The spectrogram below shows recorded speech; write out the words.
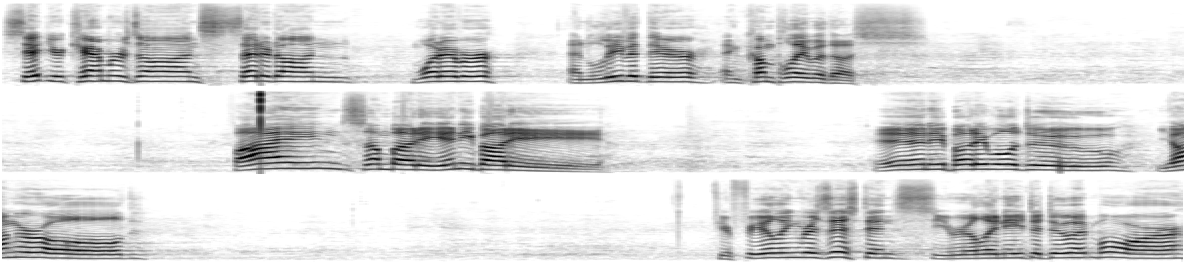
set your cameras on, set it on whatever, and leave it there and come play with us. Find somebody, anybody. Anybody will do, young or old. If you're feeling resistance, you really need to do it more.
